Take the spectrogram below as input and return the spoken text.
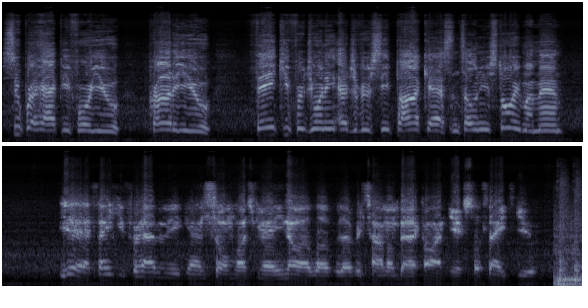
Super happy for you. Proud of you. Thank you for joining Edge of Your Seat podcast and telling your story, my man. Yeah, thank you for having me again so much, man. You know I love it every time I'm back on here, so thank you.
